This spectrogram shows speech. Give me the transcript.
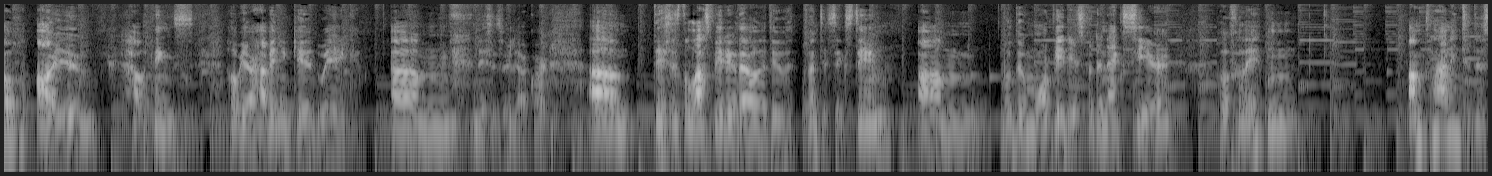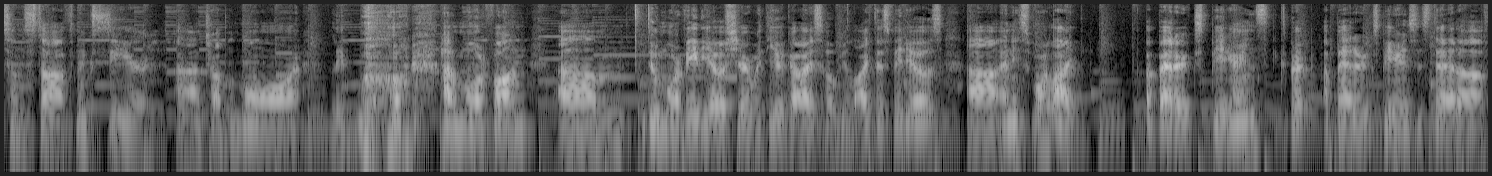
how are you? How things? Hope you're having a good week. Um, this is really awkward. Um, this is the last video that we'll do 2016. Um, we'll do more videos for the next year, hopefully. Um, I'm planning to do some stuff next year. Uh, travel more, live more, have more fun, um, do more videos, share with you guys. Hope you like these videos. Uh, and it's more like a better experience, a better experience instead of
